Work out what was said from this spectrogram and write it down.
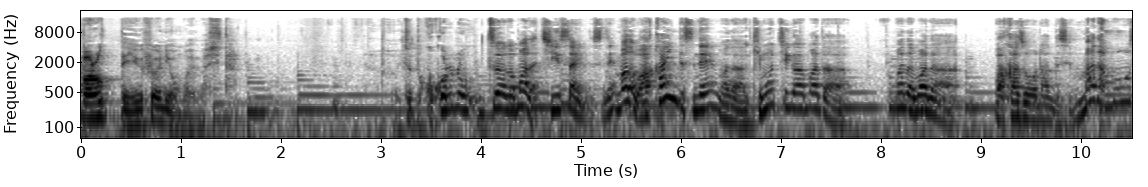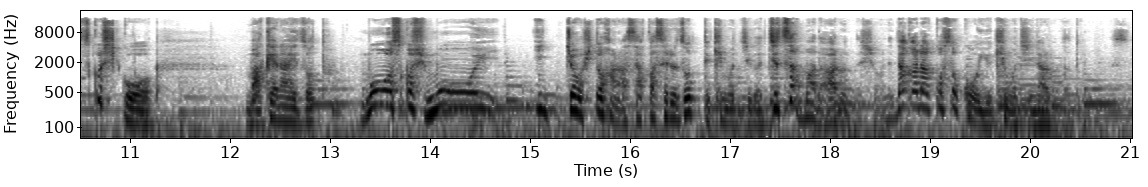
頑張ろうっていうふうに思いました。ちょっと心の器がまだ小さいんですね。まだ若いんですね。まだ気持ちがまだまだまだ若造なんですよ。まだもう少しこう負けないぞと。もう少しもう一丁一花咲かせるぞって気持ちが実はまだあるんでしょうね。だからこそこういう気持ちになるんだと思うんです。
